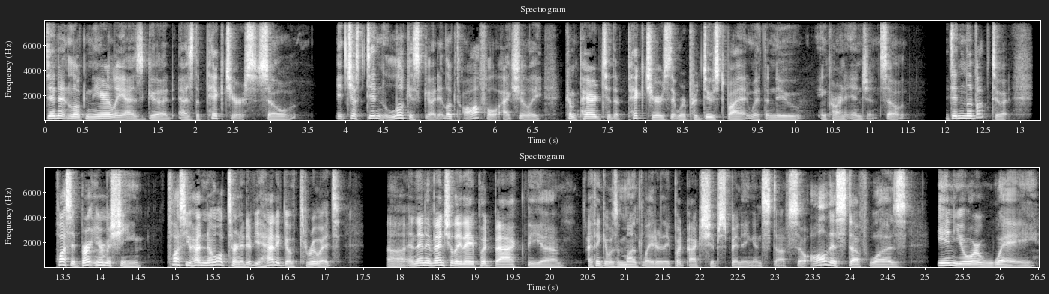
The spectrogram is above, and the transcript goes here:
didn't look nearly as good as the pictures. So it just didn't look as good. It looked awful, actually, compared to the pictures that were produced by it with the new Incarna engine. So it didn't live up to it. Plus, it burnt your machine. Plus, you had no alternative. You had to go through it. Uh, and then eventually they put back the, uh, I think it was a month later, they put back ship spinning and stuff. So all this stuff was in your way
